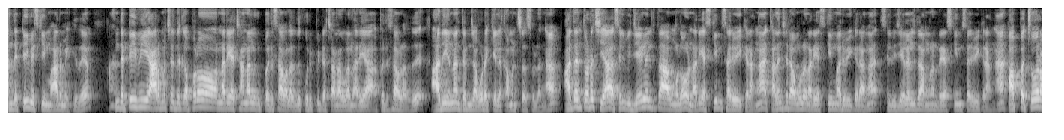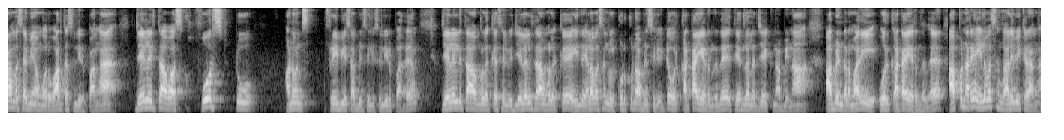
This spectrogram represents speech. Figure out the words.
அந்த டிவி ஸ்கீம் ஆரம்பிக்குது. அந்த டிவி ஆரம்பிச்சதுக்கப்புறம் நிறைய சேனலுக்கு பெருசாக வளருது. குறிப்பிட்ட சேனல்லாம் நிறைய பெருசாக வளருது. அது என்ன தெரிஞ்சா கூட கீழே கமெண்ட்ஸில் சொல்லுங்கள் அதன் தொடர்ச்சியாக செல்வி ஜெயலலிதா அவங்களும் நிறைய ஸ்கீம்ஸ் அறிவிக்கிறாங்க. கலைஞர் அவங்களும் நிறைய ஸ்கீம் அறிவிக்கிறாங்க. செல்வி ஜெயலலிதா அவங்களும் நிறைய ஸ்கீம்ஸ் அறிவிக்கிறாங்க. அப்போ சோராமசாமி அவங்க ஒரு வார்த்தை சொல்லியிருப்பாங்க. Jayalalithaa was force to announce freebies அப்படின்னு சொல்லி சொல்லியிருப்பாரு. ஜெயலலிதா அவங்களுக்கு செல்வி ஜெயலலிதா அவங்களுக்கு இந்த இலவசங்கள் கொடுக்கணும் அப்படின்னு சொல்லிட்டு ஒரு கட்டாயம் இருந்தது. தேர்தலில் ஜெயிக்கணும் அப்படின்னா அப்படின்ற மாதிரி ஒரு கட்டாயம் இருந்தது. அப்போ நிறைய இலவசங்கள் அறிவிக்கிறாங்க.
